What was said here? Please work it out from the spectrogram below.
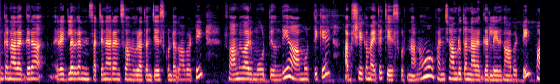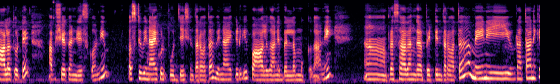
ఇంకా నా దగ్గర రెగ్యులర్గా నేను సత్యనారాయణ స్వామి వ్రతం చేసుకుంటా కాబట్టి స్వామివారి మూర్తి ఉంది. ఆ మూర్తికే అభిషేకం అయితే చేసుకుంటున్నాను. పంచామృతం నా దగ్గర లేదు కాబట్టి పాలతోటే అభిషేకం చేసుకొని ఫస్ట్ వినాయకుడు పూజ చేసిన తర్వాత వినాయకుడికి పాలు కానీ బెల్లం ముక్క కానీ ప్రసాదంగా పెట్టిన తర్వాత మెయిన్ ఈ వ్రతానికి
